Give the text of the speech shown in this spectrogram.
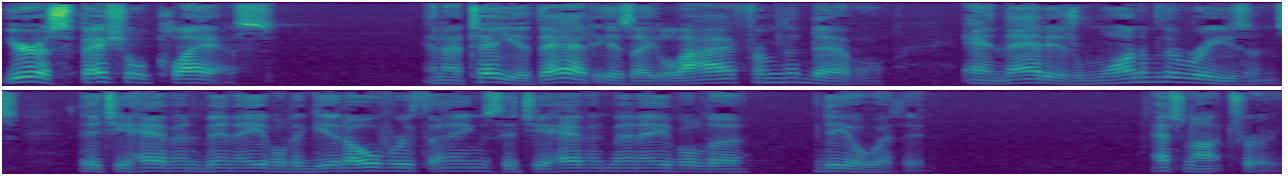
You're a special class. And I tell you, that is a lie from the devil. And that is one of the reasons that you haven't been able to get over things, that you haven't been able to deal with it. That's not true.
